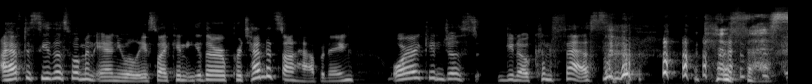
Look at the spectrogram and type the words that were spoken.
I have to see this woman annually, so I can either pretend it's not happening or I can just, you know, confess. confess.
